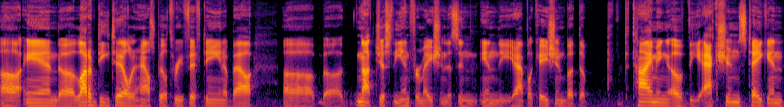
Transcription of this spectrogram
uh, and a lot of detail in House Bill 315 about uh, not just the information that's in, in the application, but the, the timing of the actions taken,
